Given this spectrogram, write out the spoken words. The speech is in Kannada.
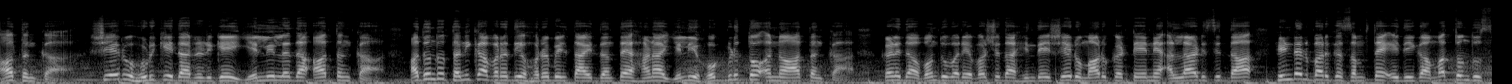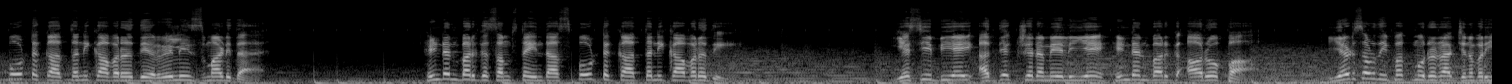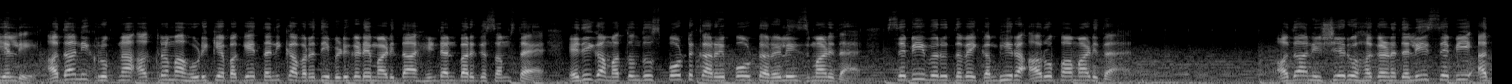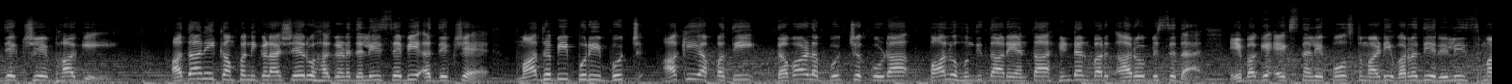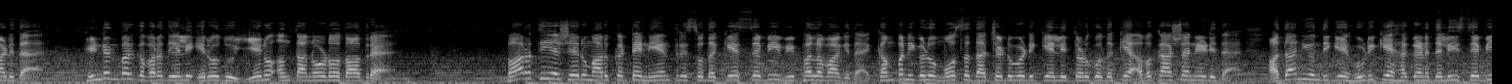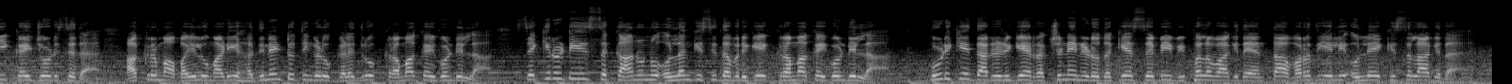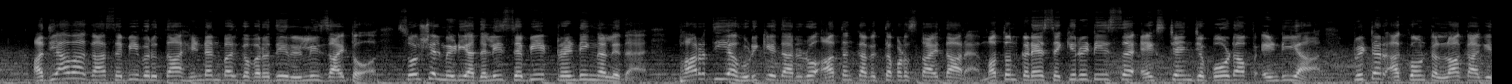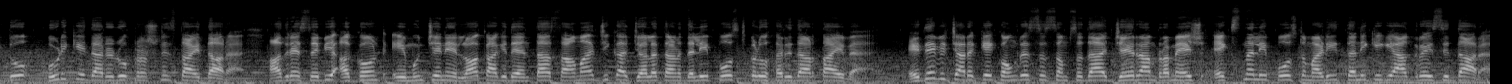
ಆತಂಕ. ಷೇರು ಹೂಡಿಕೆದಾರರಿಗೆ ಎಲ್ಲಿಲ್ಲದ ಆತಂಕ. ಅದೊಂದು ತನಿಖಾ ವರದಿ ಹೊರಬೀಳ್ತಾ ಇದ್ದಂತೆ ಹಣ ಎಲ್ಲಿ ಹೋಗ್ಬಿಡುತ್ತೋ ಅನ್ನೋ ಆತಂಕ. ಕಳೆದ ಒಂದೂವರೆ ವರ್ಷದ ಹಿಂದೆ ಷೇರು ಮಾರುಕಟ್ಟೆಯನ್ನೇ ಅಲ್ಲಾಡಿಸಿದ್ದ ಹಿಂಡನ್ಬರ್ಗ್ ಸಂಸ್ಥೆ ಇದೀಗ ಮತ್ತೊಂದು ಸ್ಫೋಟಕ ತನಿಖಾ ವರದಿ ರಿಲೀಸ್ ಮಾಡಿದೆ. ಹಿಂಡನ್ಬರ್ಗ್ ಸಂಸ್ಥೆಯಿಂದ ಸ್ಫೋಟಕ ತನಿಖಾ ವರದಿ. ಎಸ್ಇಬಿಐ ಅಧ್ಯಕ್ಷರ ಮೇಲೆಯೇ ಹಿಂಡನ್ಬರ್ಗ್ ಆರೋಪ. ಎರಡ್ ಸಾವಿರದ ಇಪ್ಪತ್ತ್ ಮೂರರ ಜನವರಿಯಲ್ಲಿ ಅದಾನಿ ಗ್ರೂಪ್ನ ಅಕ್ರಮ ಹೂಡಿಕೆ ಬಗ್ಗೆ ತನಿಖಾ ವರದಿ ಬಿಡುಗಡೆ ಮಾಡಿದ್ದ ಹಿಂಡನ್ಬರ್ಗ್ ಸಂಸ್ಥೆ ಇದೀಗ ಮತ್ತೊಂದು ಸ್ಫೋಟಕ ರಿಪೋರ್ಟ್ ರಿಲೀಸ್ ಮಾಡಿದೆ. ಸೆಬಿ ವಿರುದ್ಧವೇ ಗಂಭೀರ ಆರೋಪ ಮಾಡಿದೆ. ಅದಾನಿ ಷೇರು ಹಗರಣದಲ್ಲಿ ಸೆಬಿ ಅಧ್ಯಕ್ಷೆ ಭಾಗಿ. ಅದಾನಿ ಕಂಪನಿಗಳ ಷೇರು ಹಗರಣದಲ್ಲಿ ಸೆಬಿ ಅಧ್ಯಕ್ಷೆ ಮಾಧಬಿ ಪುರಿ ಬುಚ್, ಆಕೆಯ ಪತಿ ದವಾಳ ಬುಚ್ ಕೂಡ ಪಾಲು ಹೊಂದಿದ್ದಾರೆ ಅಂತ ಹಿಂಡನ್ಬರ್ಗ್ ಆರೋಪಿಸಿದೆ. ಈ ಬಗ್ಗೆ ಎಕ್ಸ್ನಲ್ಲಿ ಪೋಸ್ಟ್ ಮಾಡಿ ವರದಿ ರಿಲೀಸ್ ಮಾಡಿದೆ. ಹಿಂಡನ್ಬರ್ಗ್ ವರದಿಯಲ್ಲಿ ಇರೋದು ಏನು ಅಂತ ನೋಡೋದಾದ್ರೆ ಭಾರತೀಯ ಷೇರು ಮಾರುಕಟ್ಟೆ ನಿಯಂತ್ರಿಸುವುದಕ್ಕೆ ಸೆಬಿ ವಿಫಲವಾಗಿದೆ. ಕಂಪನಿಗಳು ಮೋಸದ ಚಟುವಟಿಕೆಯಲ್ಲಿ ತೊಡಗುವುದಕ್ಕೆ ಅವಕಾಶ ನೀಡಿದೆ. ಅದಾನಿಯೊಂದಿಗೆ ಹೂಡಿಕೆ ಹಗರಣದಲ್ಲಿ ಸೆಬಿ ಕೈಜೋಡಿಸಿದೆ ಅಕ್ರಮ ಬಯಲು ಮಾಡಿ ಹದಿನೆಂಟು ತಿಂಗಳು ಕಳೆದರೂ ಕ್ರಮ ಕೈಗೊಂಡಿಲ್ಲ. ಸೆಕ್ಯುರಿಟೀಸ್ ಕಾನೂನು ಉಲ್ಲಂಘಿಸಿದವರಿಗೆ ಕ್ರಮ ಕೈಗೊಂಡಿಲ್ಲ. ಹೂಡಿಕೆದಾರರಿಗೆ ರಕ್ಷಣೆ ನೀಡುವುದಕ್ಕೆ ಸೆಬಿ ವಿಫಲವಾಗಿದೆ ಅಂತ ವರದಿಯಲ್ಲಿ ಉಲ್ಲೇಖಿಸಲಾಗಿದೆ. ಅದ್ಯಾವಾಗ ಸೆಬಿ ವಿರುದ್ಧ ಹಿಂಡನ್ಬರ್ಗ್ ವರದಿ ರಿಲೀಸ್ ಆಯ್ತೋ, ಸೋಷಿಯಲ್ ಮೀಡಿಯಾದಲ್ಲಿ ಸೆಬಿ ಟ್ರೆಂಡಿಂಗ್ ನಲ್ಲಿದೆ ಭಾರತೀಯ ಹೂಡಿಕೆದಾರರು ಆತಂಕ ವ್ಯಕ್ತಪಡಿಸ್ತಾ ಇದ್ದಾರೆ. ಮತ್ತೊಂದು ಕಡೆ securities exchange board of India Twitter account lock ಆಗಿದ್ದು, ಹೂಡಿಕೆದಾರರು ಪ್ರಶ್ನಿಸ್ತಾ ಇದ್ದಾರೆ. ಆದರೆ ಸೆಬಿ ಅಕೌಂಟ್ ಈ ಮುಂಚೆನೆ ಲಾಕ್ ಆಗಿದೆ ಅಂತ ಸಾಮಾಜಿಕ ಜಾಲತಾಣದಲ್ಲಿ ಪೋಸ್ಟ್ಗಳು ಹರಿದಾಡ್ತಾ ಇವೆ. ಇದೇ ವಿಚಾರಕ್ಕೆ ಕಾಂಗ್ರೆಸ್ ಸಂಸದ ಜಯರಾಮ್ ರಮೇಶ್ ಎಕ್ಸ್ನಲ್ಲಿ ಪೋಸ್ಟ್ ಮಾಡಿ ತನಿಖೆಗೆ ಆಗ್ರಹಿಸಿದ್ದಾರೆ.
